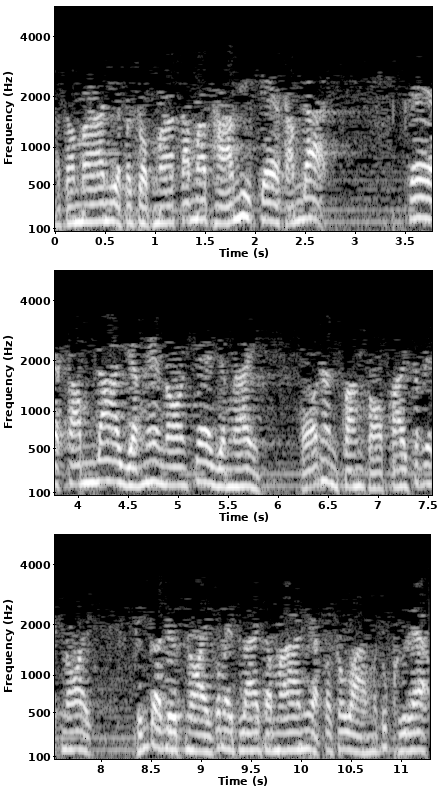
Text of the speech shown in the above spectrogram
อาตมาเนี่ยประสบมากรรมฐานนี่แก้ทำได้ แก้กรรมได้อย่างแน่นอนแก้ยังไง ขอท่านฟังต่อไปสักเล็กน้อย ถึงจะดึกหน่อยก็ไม่เป็นไรจะมาเนี่ยก็สว่างมาทุกคืนแล้ว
